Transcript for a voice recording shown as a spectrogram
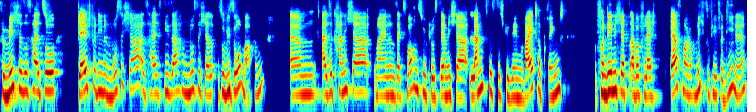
für mich ist es halt so, Geld verdienen muss ich ja. Das heißt, die Sachen muss ich ja sowieso machen. Ähm, also kann ich ja meinen Sechs-Wochen-Zyklus, der mich ja langfristig gesehen weiterbringt, von dem ich jetzt aber vielleicht erstmal noch nicht so viel verdiene,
